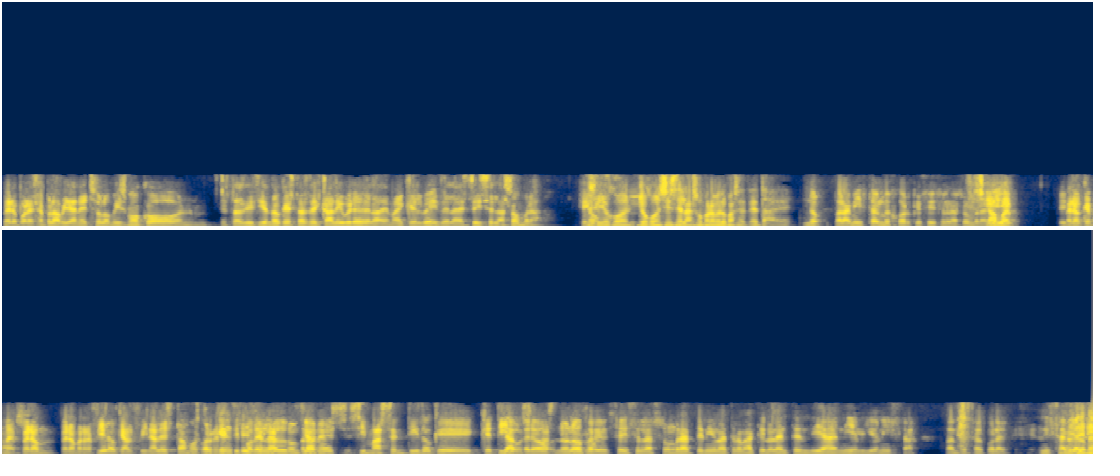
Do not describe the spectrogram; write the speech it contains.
Pero, por ejemplo, habían hecho lo mismo con. Estás diciendo que esta es del calibre de la de Michael Bay, de la de Seis en la Sombra. Es que yo con, yo con Seis en la Sombra me lo pasé teta, ¿eh? No, para mí está es mejor que Seis en la Sombra. Pues, pero, que me, pero, pero me refiero que al final estamos Porque con este tipo de producciones sin más sentido que, que tiros. pero, no, no, pero en Seis en la Sombra tenía una trama que no la entendía ni el guionista. Para empezar por ahí ni sabía lo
